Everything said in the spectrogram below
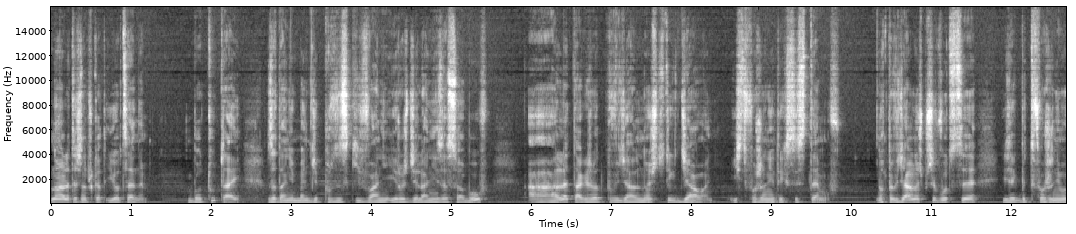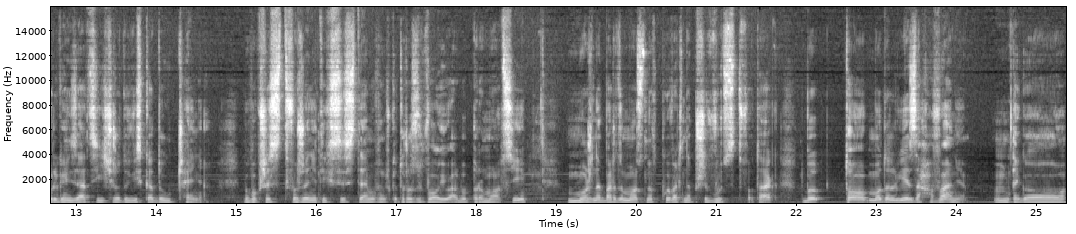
no ale też na przykład i oceny. Bo tutaj zadaniem będzie pozyskiwanie i rozdzielanie zasobów, ale także odpowiedzialność tych działań i stworzenie tych systemów. Odpowiedzialność przywódcy jest jakby tworzeniem organizacji i środowiska do uczenia, bo poprzez stworzenie tych systemów, na przykład rozwoju albo promocji, można bardzo mocno wpływać na przywództwo, tak? Bo to modeluje zachowanie tego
